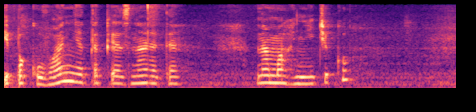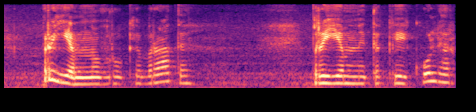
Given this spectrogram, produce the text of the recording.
І пакування таке, знаєте, на магнітику. Приємно в руки брати. Приємний такий колір.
